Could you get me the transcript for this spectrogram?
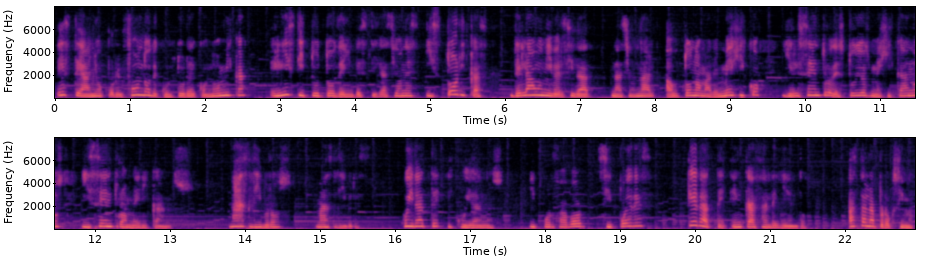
este año por el Fondo de Cultura Económica, el Instituto de Investigaciones Históricas de la Universidad Nacional Autónoma de México y el Centro de Estudios Mexicanos y Centroamericanos. Más libros, más libres. Cuídate y cuídanos. Y por favor, si puedes, quédate en casa leyendo. Hasta la próxima.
